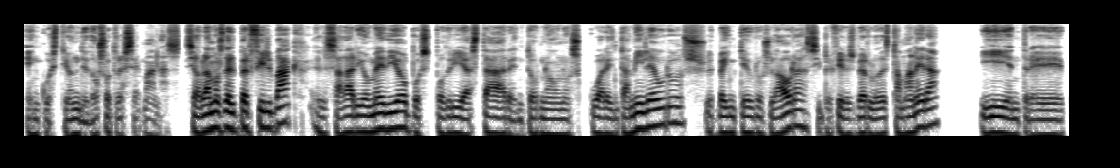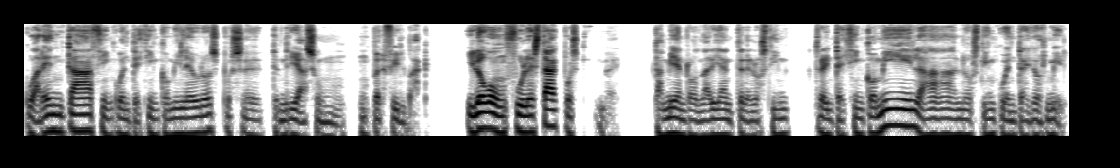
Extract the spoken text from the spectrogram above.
en cuestión de dos o tres semanas. Si hablamos del perfil back, el salario medio pues podría estar en torno a unos 40.000 euros, 20 euros la hora, si prefieres verlo de esta manera, y entre 40 a 55.000 euros pues eh, tendrías un perfil back. Y luego un full stack, pues también rondaría entre los 35.000 a los 52.000.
